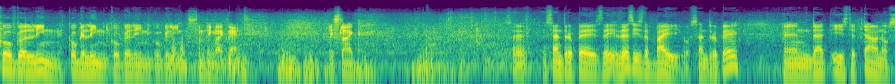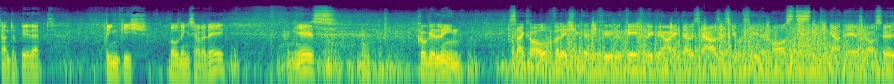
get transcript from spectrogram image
Cogolin, Cogolin, Cogolin, Cogolin, something like that. It's like So Saint Tropez is there. This is the bay of Saint Tropez, and that is the town of Saint Tropez. That pinkish buildings over there. And here's Cogolin. It's like a whole village. You can, if you look carefully behind those houses, you will see the masts sticking out there as well. So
